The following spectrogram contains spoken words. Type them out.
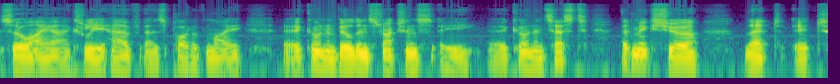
So I actually have, as part of my uh, Conan build instructions, a, a, Conan test that makes sure that it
